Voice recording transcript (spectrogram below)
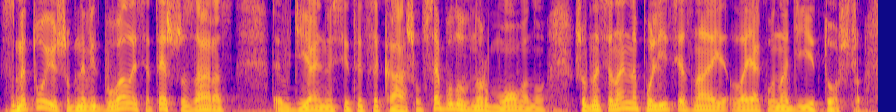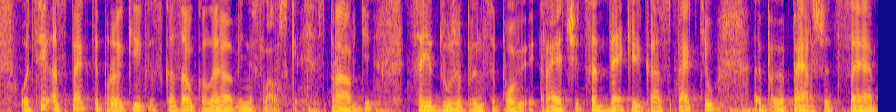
з метою, щоб не відбувалося те, що зараз е, в діяльності ТЦК, щоб все було внормовано, щоб національна поліція знала, як вона діє, тощо. Оці аспекти, про які сказав колега Веніславський, справді це є дуже принципові речі. Це декілька аспектів. Е, перше, це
